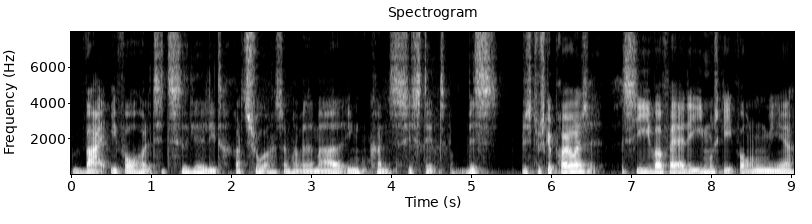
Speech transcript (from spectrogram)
vej i forhold til tidligere litteratur, som har været meget inkonsistent. Hvis, hvis du skal prøve at sige, hvorfor er det, I måske får nogle mere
